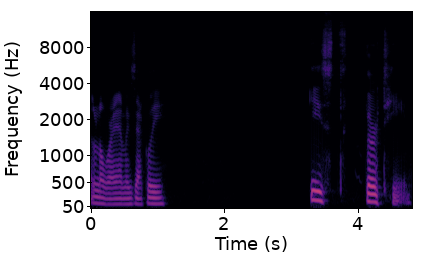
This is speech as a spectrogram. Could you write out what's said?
I don't know where I am exactly. East 13.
